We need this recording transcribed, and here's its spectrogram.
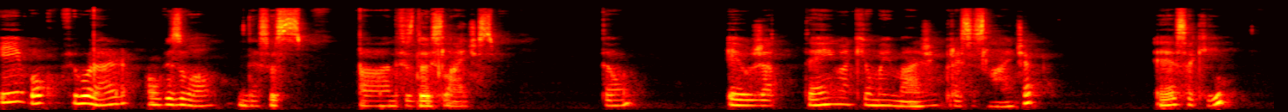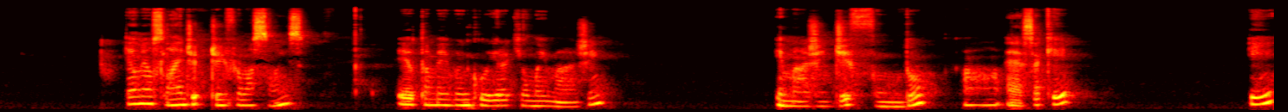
e vou configurar o visual dessas, uh, desses dois slides. Então, eu já tenho aqui uma imagem para esse slide. Essa aqui é o meu slide de informações. Eu também vou incluir aqui uma imagem, imagem de fundo, uh, essa aqui. E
